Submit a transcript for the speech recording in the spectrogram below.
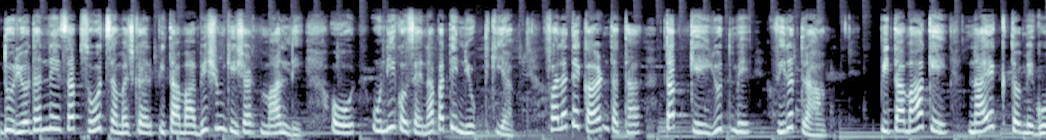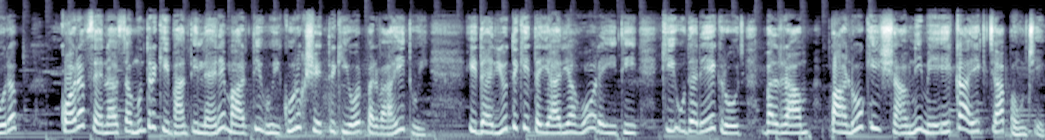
दुर्योधन ने सब सोच समझकर पितामह भीष्म की शर्त मान ली और उन्हीं को सेनापति नियुक्त किया। फलत कर्ण तथा तब के युद्ध में वीरत रहा। पितामह के नायकत्व में गौरव कौरव सेना समुद्र की भांति लहरें मारती हुई कुरुक्षेत्र की ओर प्रवाहित हुई। इधर युद्ध की तैयारियाँ हो रही थी कि उधर एक रोज बलराम पांडवों की छावनी में एकाएक जा पहुँचे।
